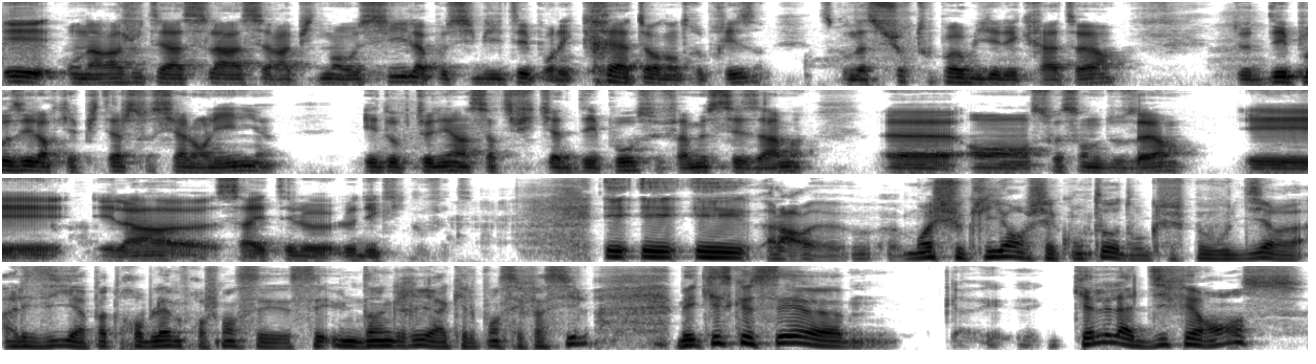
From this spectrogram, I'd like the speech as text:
Et on a rajouté à cela assez rapidement aussi la possibilité pour les créateurs d'entreprises, parce qu'on n'a surtout pas oublié les créateurs, de déposer leur capital social en ligne et d'obtenir un certificat de dépôt, ce fameux Sésame, euh, en 72 heures. Et, là, euh, ça a été le, déclic en fait. Et, alors, euh, moi, je suis client chez Conto, donc je peux vous le dire, allez-y, il n'y a pas de problème. Franchement, c'est une dinguerie à quel point c'est facile. Mais qu'est-ce que c'est euh, Quelle est la différence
